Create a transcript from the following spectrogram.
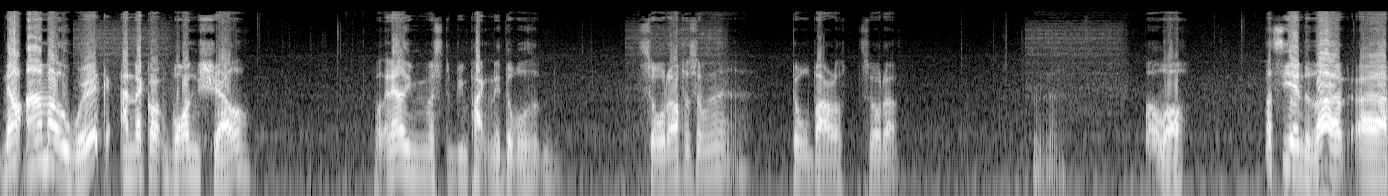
Now I'm out of work and I got one shell. Fucking hell, he must have been packing a double sword off or something. Double barrel sort of. Oh well. That's the end of that. Uh,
